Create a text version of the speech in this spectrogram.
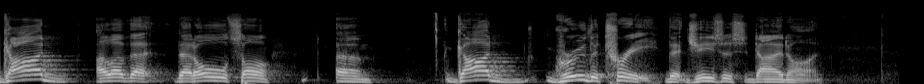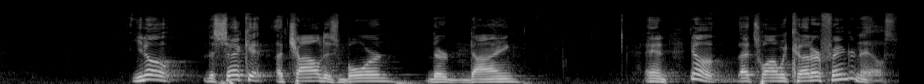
God, I love that, that old song. Um, God grew the tree that Jesus died on. You know, the second a child is born, they're dying. And, you know, that's why we cut our fingernails,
